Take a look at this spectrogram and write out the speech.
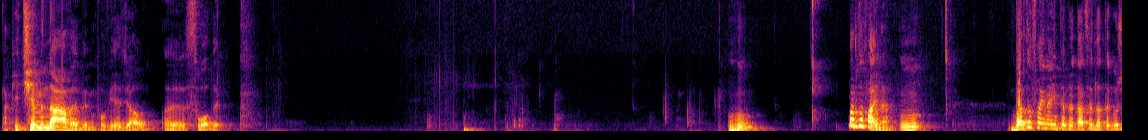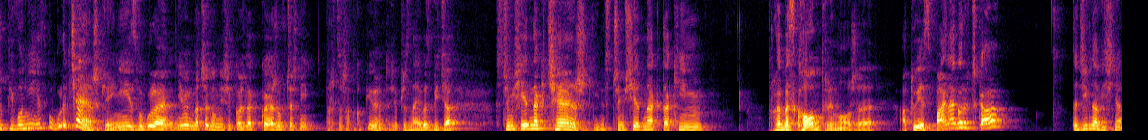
takie ciemnawe bym powiedział, yy, słody. Bardzo fajne. Mm. Bardzo fajna interpretacja, dlatego że piwo nie jest w ogóle ciężkie i nie jest w ogóle, nie wiem dlaczego, mnie się koźlak kojarzył wcześniej, bardzo rzadko piłem, to się przyznaję bez bicia, z czymś jednak ciężkim, z czymś jednak takim trochę bez kontry może, a tu jest fajna goryczka, ta dziwna wiśnia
